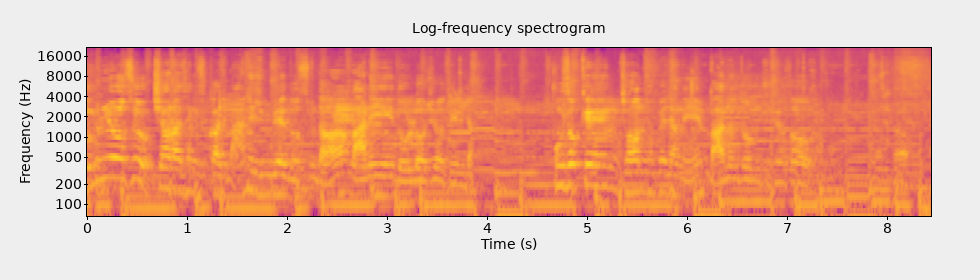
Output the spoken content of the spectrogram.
음료수, 시원한 생수까지 많이 준비해 놓습니다. 많이 놀러 오셔도 됩니다. 홍석행 전 협회장님 많은 도움 주셔서 감사합니다.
